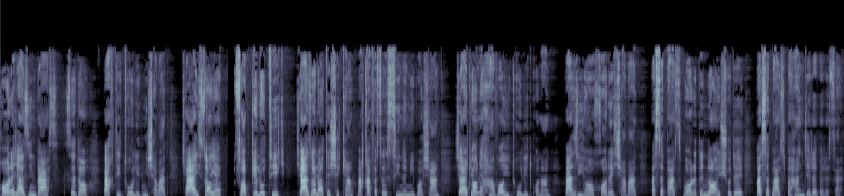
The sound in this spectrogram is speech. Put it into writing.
خارج از این بحث صدا وقتی تولید می شود که اجزای سابگلوتیک که عضلات شکم و قفسه سینه می باشند جریان هوایی تولید کنند و از ریها خارج شود و سپس وارد نای شده و سپس به هنجره برسد.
